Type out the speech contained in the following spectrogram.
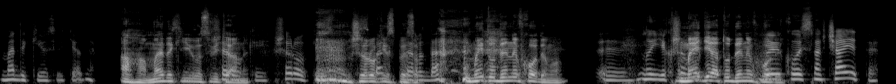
Медики і освітяни. Ага, медики і освітяни. Широкий, широкий, Широкий спектр, список. Да. Ми туди не входимо. Е, Ну, якщо Медіа туди не ви, ви когось навчаєте,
